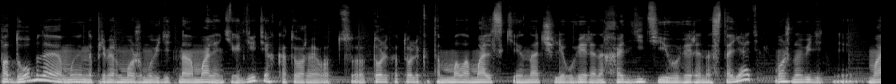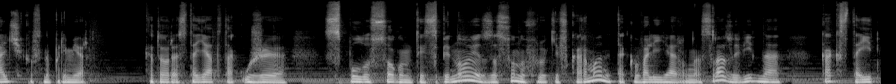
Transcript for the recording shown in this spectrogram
подобное мы, например, можем увидеть на маленьких детях, которые вот только-только там маломальски начали уверенно ходить и уверенно стоять. Можно увидеть мальчиков, например, которые стоят так уже с полусогнутой спиной, засунув руки в карманы, так вальяжно, сразу видно, как стоит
